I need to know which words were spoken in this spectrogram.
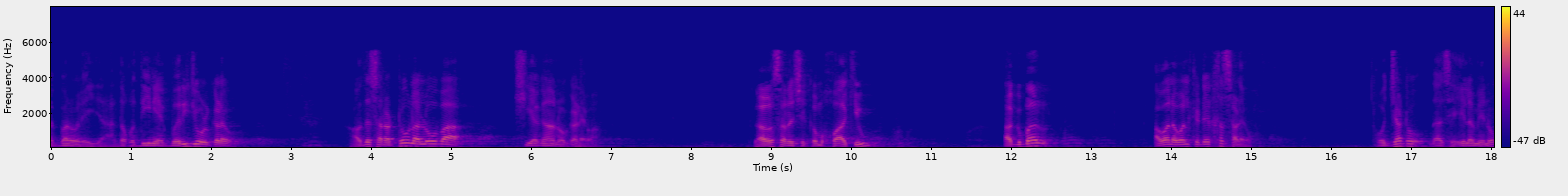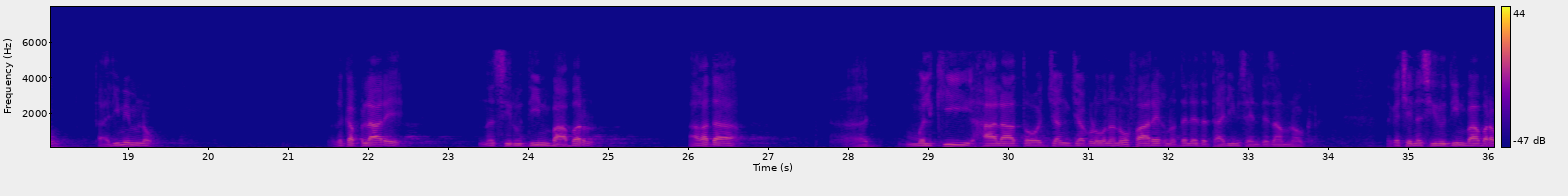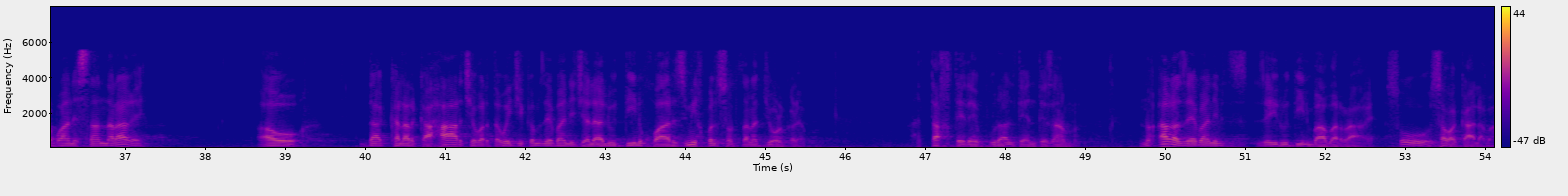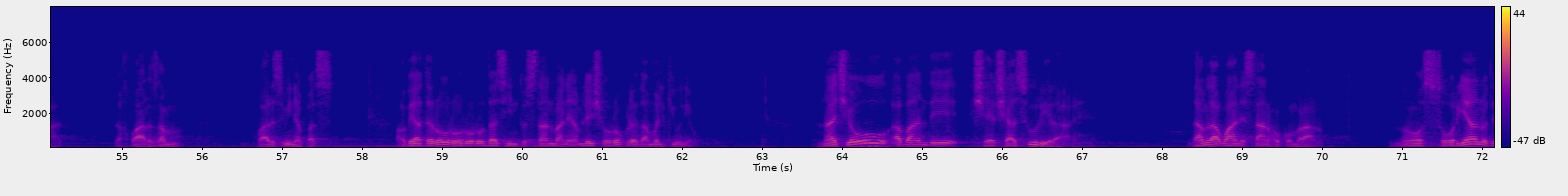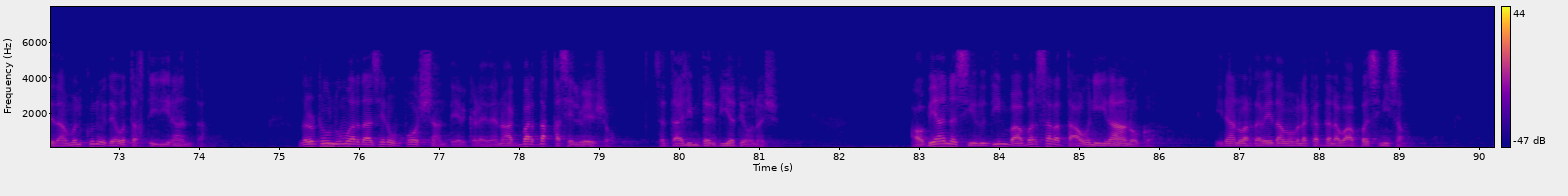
اکبر ولې جا د خو دین اکبری جوړ کړو او د سره ټوله لوبه شیعاګانو کړې و هغه سره چې کوم خوا کیو اکبر اول اول کې ډېر خسړیو او جټو داسې علم نو تعلیم هم نو ځکه پلاره نصیر الدین بابر هغه د ملکی حالات او جنگ جګړو نه نو فارغ نو دله د تعلیم سه تنظیم نو کړ دغه چې نصیر الدین بابر افغانستان نه راغې او دا کلر کهار چې ورته وی چې کوم ځای باندې جلال الدین خوارزمی خپل سلطنت جوړ کړو تخت دې پورال ته تنظیم نو هغه زیبانی زیرودین بابر راغې سو سوا کال بعد د خوارزم خوارزمی نه پس او بیا درور اورورو د هندستان باندې عمله شروع کړو د عمل کیونیو نه چې او اباندې شیر شاه سوري راغی د افغانستان حکمرانو نو سوریانو د ملکونو د او تخت ایران ته نو ټول عمر دا سره او پوش شان تیر کړي نو اکبر د قسلوي شو س تعلیم تربیته ونش او بیا نصیر الدین بابر سره تعاون ایران وکړو ایران ورته وی دا مملکت دلا واپس نیسم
